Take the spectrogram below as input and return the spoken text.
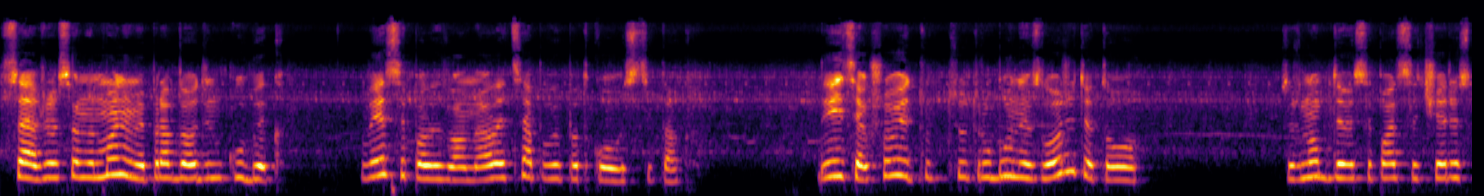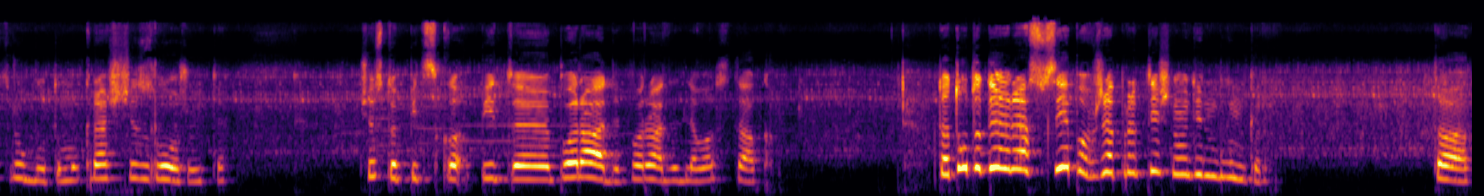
Все, вже все нормально. Ми, правда, один кубик висипали з вами, але це по випадковості так. Дивіться, якщо ви тут цю трубу не зложите, то зерно буде висипатися через трубу, тому краще зложуйте. Чисто під, під е, поради, поради для вас так. Та тут один раз всипав, вже практично один бункер. Так.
